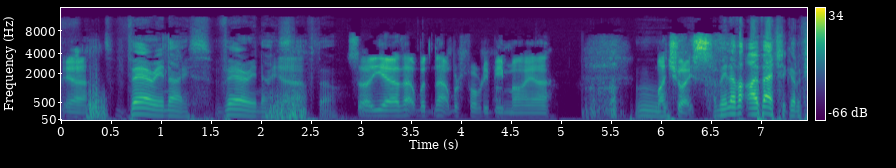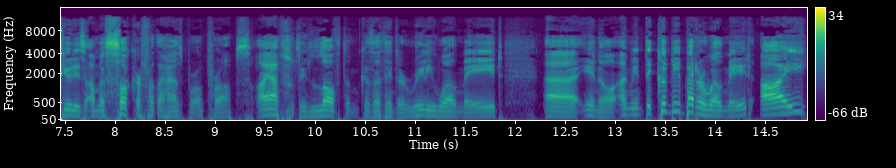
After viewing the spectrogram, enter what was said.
Yeah. It's very nice. Very nice yeah. stuff, though. So yeah, that would that would probably be my uh, Mm. my choice. I mean, I've, I've, actually got a few of these. I'm a sucker for the Hasbro props. I absolutely love them because I think they're really well made. Uh, you know, I mean, they could be better well made. I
